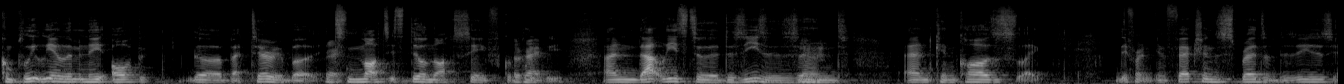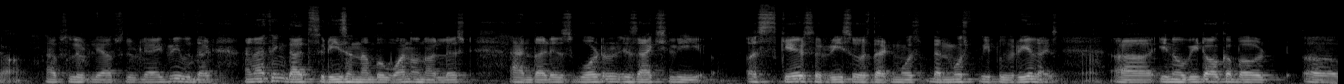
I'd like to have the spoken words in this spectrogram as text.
completely eliminate all the the bacteria, but it's not it's still not safe completely, and that leads to diseases Mhm. and and can cause like different infections, spreads of diseases. Yeah. Absolutely, absolutely. I agree with that. And I think that's reason number one on our list, and that is water is actually a scarcer resource that most than most people realize. Uh, you know, we talk about uh,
